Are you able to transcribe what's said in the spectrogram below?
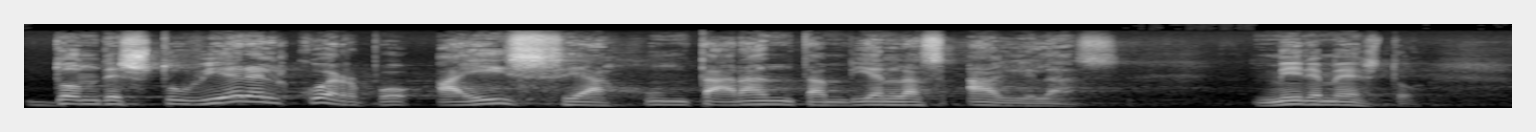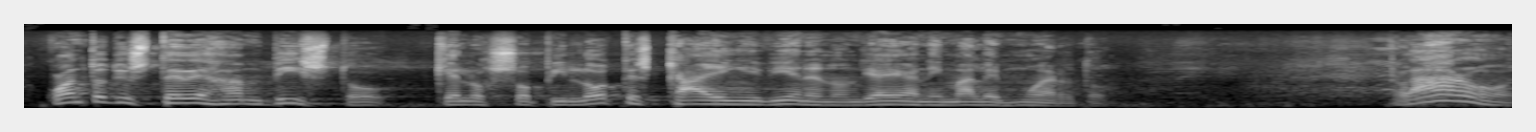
donde estuviera el cuerpo, ahí se juntarán también las águilas. Míreme esto. ¿Cuántos de ustedes han visto que los sopilotes caen y vienen donde hay animales muertos? Claro,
